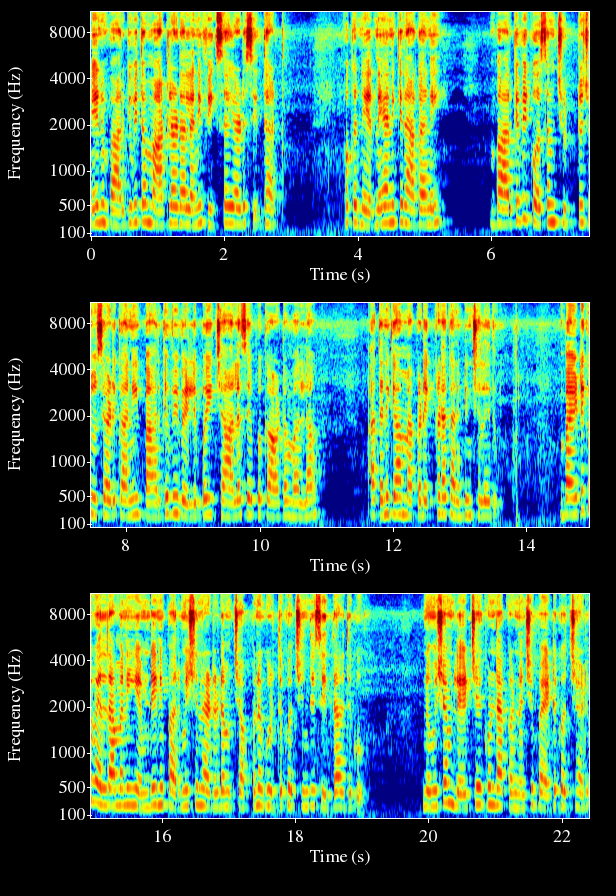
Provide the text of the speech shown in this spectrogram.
నేను భార్గవితో మాట్లాడాలని ఫిక్స్ అయ్యాడు సిద్ధార్థ్. ఒక నిర్ణయానికి రాగానే భార్గవి కోసం చుట్టూ చూశాడు కానీ భార్గవి వెళ్ళిపోయి చాలాసేపు కావటం వల్ల అతనికి ఆమె అక్కడెక్కడా కనిపించలేదు. బయటకు వెళ్దామని ఎండీని పర్మిషన్ అడగడం చప్పున గుర్తుకొచ్చింది సిద్ధార్థకు. నిమిషం లేట్ చేయకుండా అక్కడి నుంచి బయటకు వచ్చాడు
